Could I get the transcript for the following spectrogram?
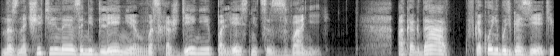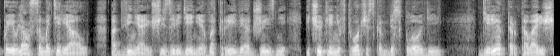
на значительное замедление в восхождении по лестнице званий. А когда в какой-нибудь газете появлялся материал, обвиняющий заведение в отрыве от жизни и чуть ли не в творческом бесплодии, директор, товарищ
